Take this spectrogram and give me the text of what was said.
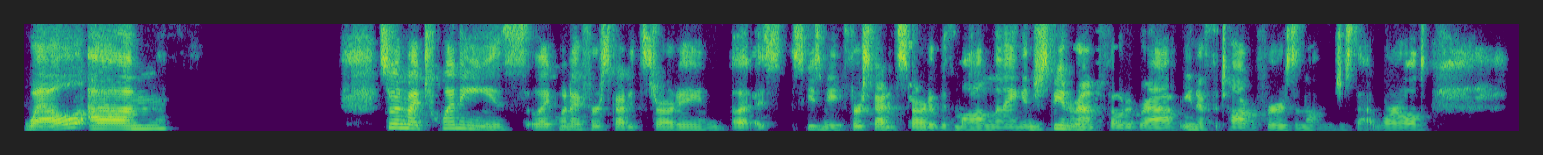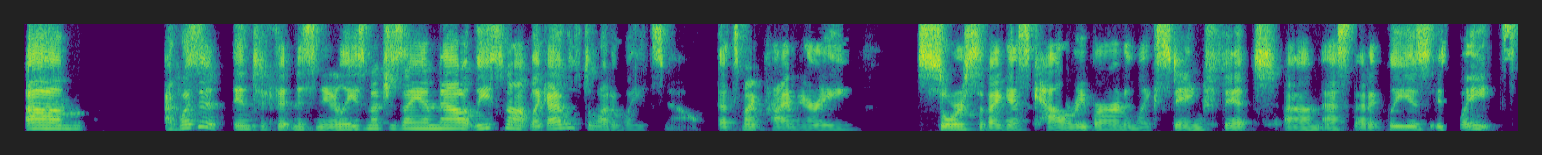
Well, um, so in my 20s, like when I first got it starting, uh, excuse me, first got it started with modeling and just being around photograph, you know, photographers and just that world. Um, I wasn't into fitness nearly as much as I am now, at least not like I lift a lot of weights now. That's my primary source of, I guess, calorie burn and like staying fit um, aesthetically is, is weights.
